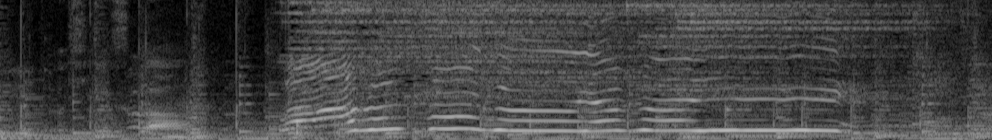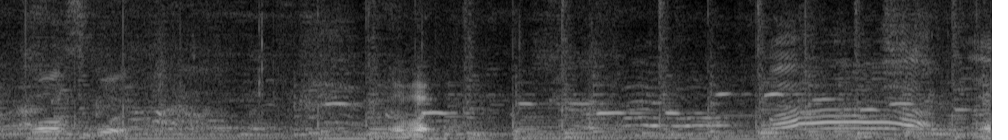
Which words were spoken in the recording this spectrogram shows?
いですか？わあハンバーグやばい。わあすごい。やばいわああや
